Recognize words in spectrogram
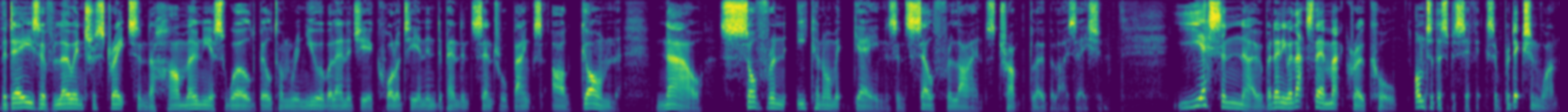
The days of low interest rates and a harmonious world built on renewable energy, equality, and independent central banks are gone. Now, sovereign economic gains and self reliance trump globalization. Yes and no, but anyway, that's their macro call. On to the specifics and prediction one.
